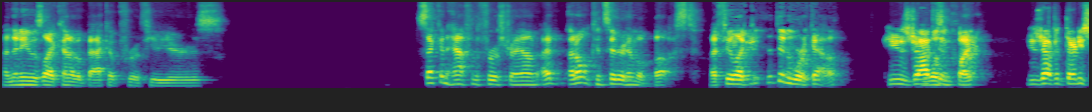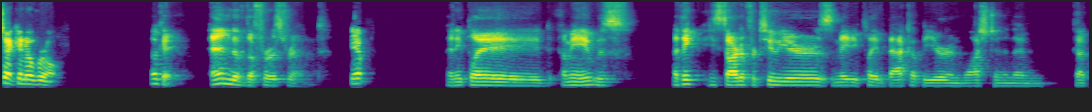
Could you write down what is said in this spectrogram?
and then he was like kind of a backup for a few years. Second half of the first round, I, I don't consider him a bust. I feel like it didn't work out. He was drafted. wasn't quite He was drafted 32nd overall. okay. End of the first round. Yep. And he played. I mean, it was. I think he started for two years, maybe played backup a year in Washington, and then got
